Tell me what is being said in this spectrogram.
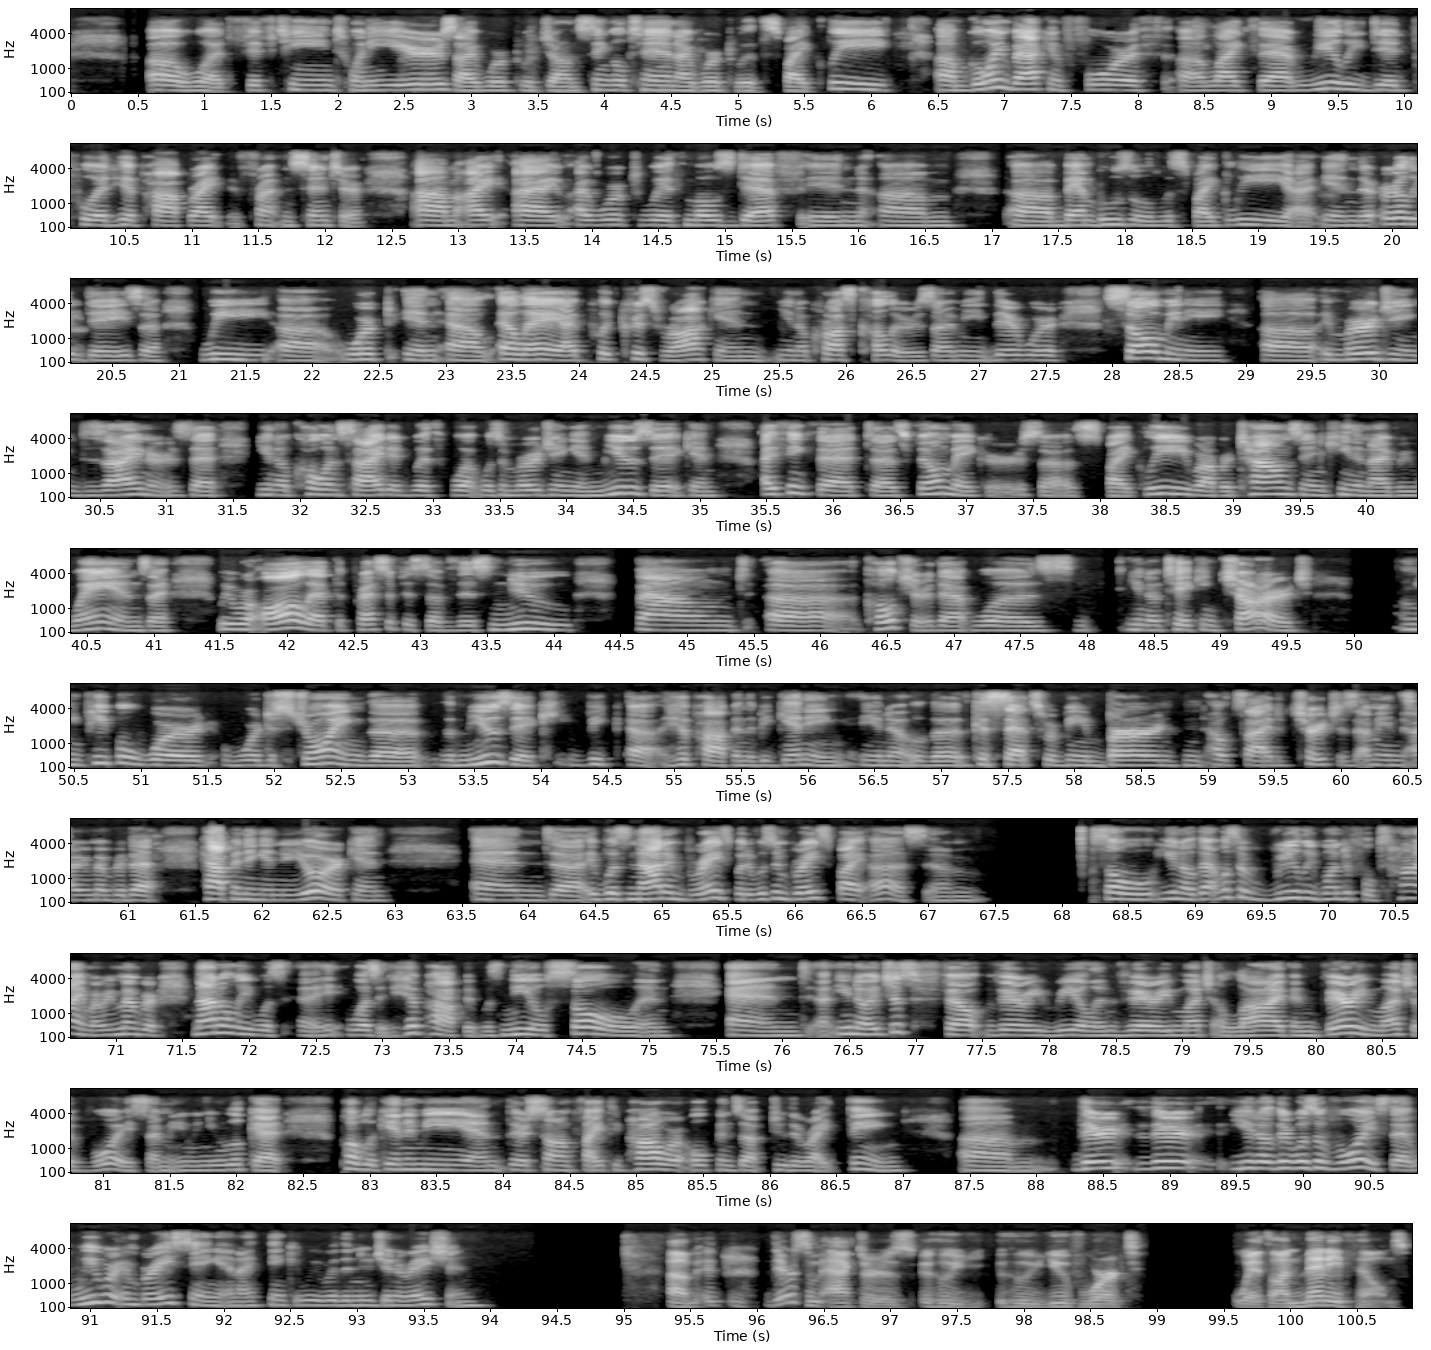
oh, what, 15, 20 years. I worked with John Singleton. I worked with Spike Lee. Um, going back and forth uh, like that really did put hip hop right front and center. Um, I, I, I worked with Mos Def in um, uh, Bamboozled with Spike Lee. Uh, in the early days, uh, we uh, worked in L.A. I put Chris Rock in, you know, Cross Colours. I mean, there were so many uh, emerging designers that you know coincided with what was emerging in music. And i think that as filmmakers uh, spike lee robert townsend keenen ivory wayans uh, we were all at the precipice of this new found uh, culture that was you know taking charge I mean, people were were destroying the the music, uh, hip hop in the beginning. You know, the cassettes were being burned outside of churches. I mean, I remember that happening in New York, and and uh, it was not embraced, but it was embraced by us. Um, so you know that was a really wonderful time. I remember not only was uh, was it hip hop it was neo soul and and uh, you know it just felt very real and very much alive and very much a voice. I mean when you look at public enemy and their song fight the power opens up do the right thing um there there you know there was a voice that we were embracing and i think we were the new generation um, it, there are some actors who who you've worked with on many films.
